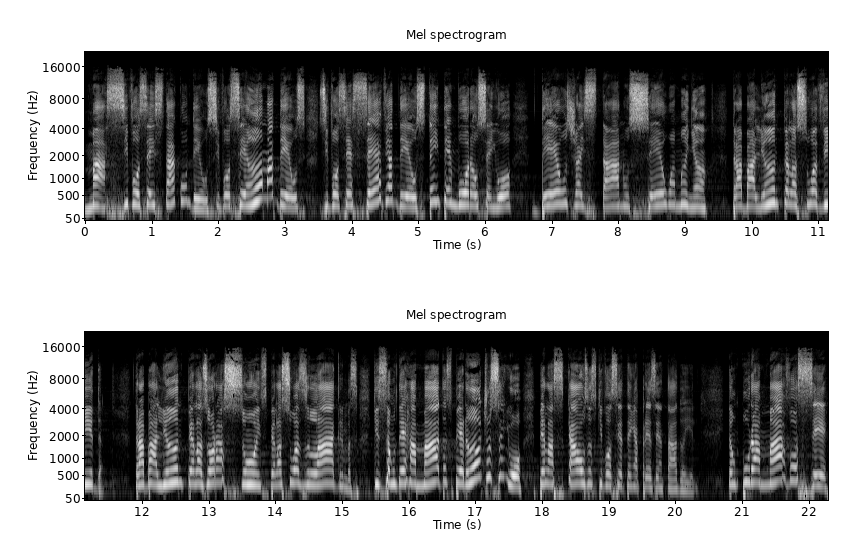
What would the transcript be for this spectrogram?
Mas se você está com Deus, se você ama a Deus, se você serve a Deus, tem temor ao Senhor, Deus já está no seu amanhã, trabalhando pela sua vida, trabalhando pelas orações, pelas suas lágrimas que são derramadas perante o Senhor, pelas causas que você tem apresentado a Ele. Então, por amar você,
